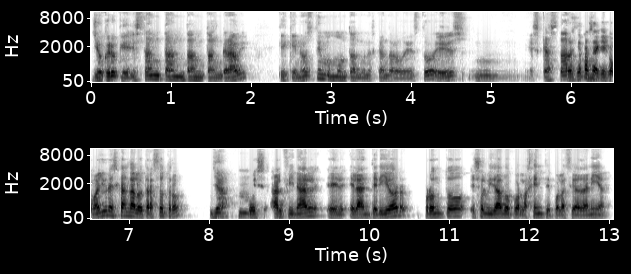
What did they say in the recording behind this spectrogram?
yo creo que es tan, tan, tan, tan grave que que no estemos montando un escándalo de esto es, mm, es castar. Pues ¿qué pasa? Que como hay un escándalo tras otro, ya. Mm. pues al final el, el anterior pronto es olvidado por la gente, por la ciudadanía.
